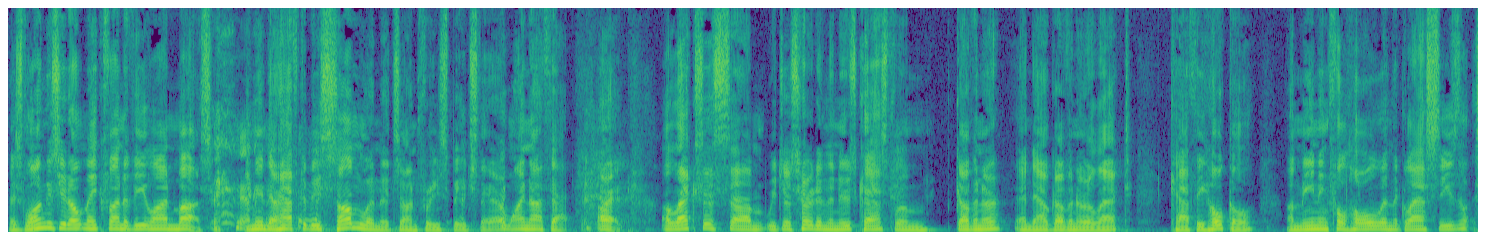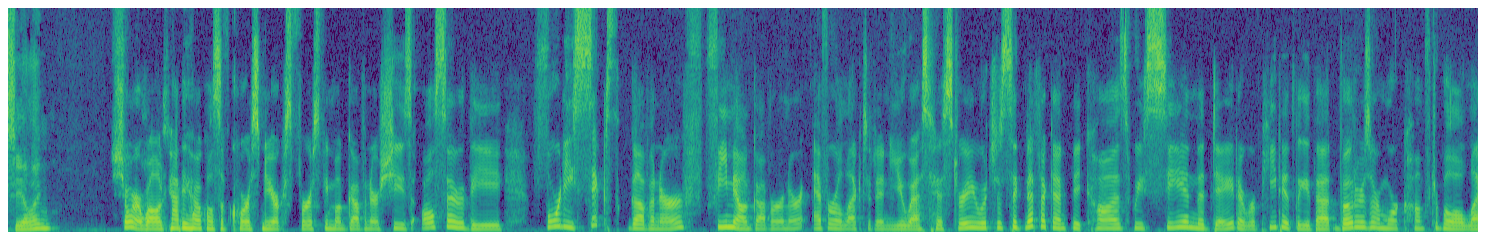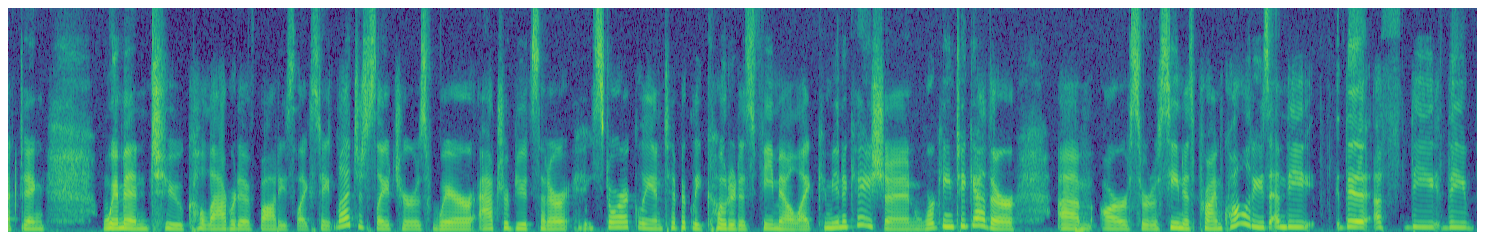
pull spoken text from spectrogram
As long as you don't make fun of Elon Musk. I mean, there have to be some limits on free speech there. Why not that? All right. Alexis, um, we just heard in the newscast from Governor and now Governor elect Kathy Hochul a meaningful hole in the glass ceiling? Sure. Well, Kathy Hochul's, of course, New York's first female governor. She's also the 46th governor, female governor, ever elected in U.S. history, which is significant because we see in the data repeatedly that voters are more comfortable electing women to collaborative bodies like state legislatures, where attributes that are historically and typically coded as female, like communication, working together, um, are sort of seen as prime qualities, and the the uh, the the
